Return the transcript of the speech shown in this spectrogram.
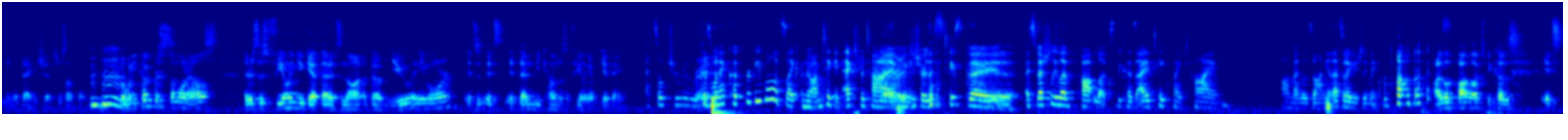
eating a bag of chips or something. hmm But when you cook for someone else, there's this feeling you get that it's not about you anymore. It's it's it then becomes a feeling of giving. That's so true. Right. Because when I cook for people, it's like, no, I'm taking extra time, Yeah, right. making sure this tastes good. Yeah. I especially love potlucks because I take my time on my lasagna. That's what I usually make for potluck. I love potlucks because it's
